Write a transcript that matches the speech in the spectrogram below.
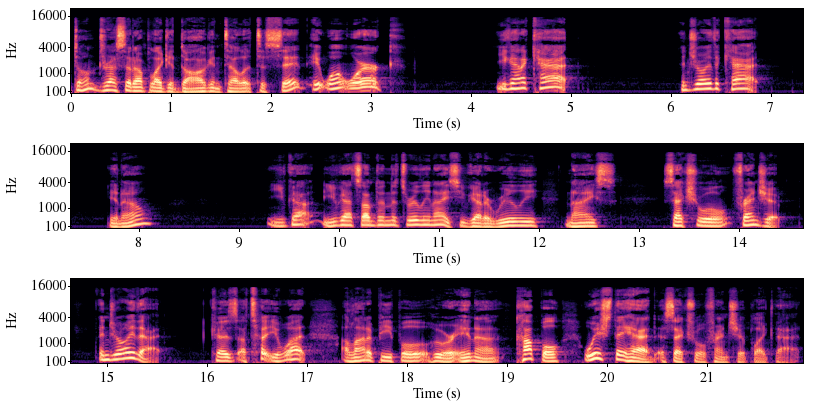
don't dress it up like a dog and tell it to sit. It won't work. You got a cat. Enjoy the cat. You know? You've got you've got something that's really nice. You've got a really nice sexual friendship. Enjoy that. Because I'll tell you what, a lot of people who are in a couple wish they had a sexual friendship like that.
